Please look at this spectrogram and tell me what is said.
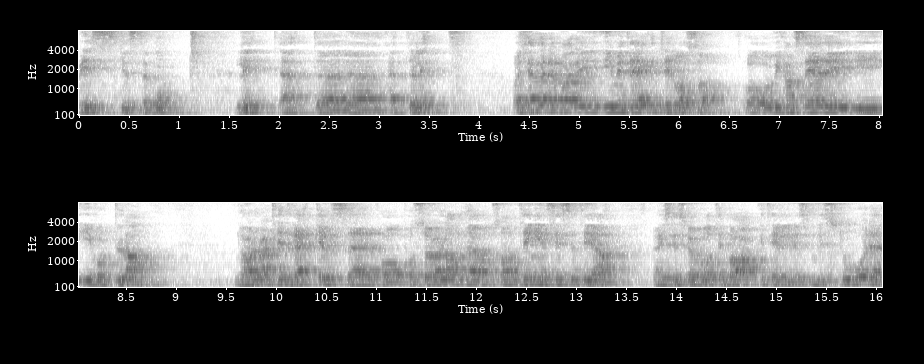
viskes det bort litt etter, eh, etter litt. Og jeg kjenner det bare i, i mitt eget liv også. Og, og vi kan se det i, i, vårt land. Nå har det vært litt vekkelser på, på Sørlandet og sånne ting i den siste tida. Men hvis vi skal gå tilbake til liksom de store,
